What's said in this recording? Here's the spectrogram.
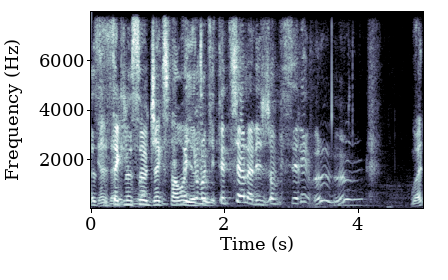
Viens C'est moi. Jack Sparrow, il y a Comment tout. tu te tiens là, les jambes serrées? Euh, euh. What?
